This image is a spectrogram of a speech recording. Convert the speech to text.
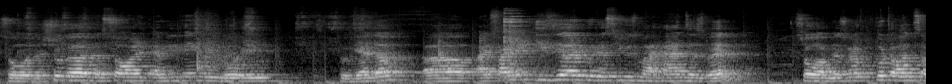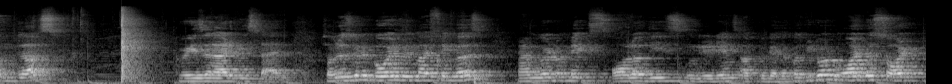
So the sugar, the salt, everything will go in together. Uh, I find it easier to just use my hands as well. So I'm just going to put on some gloves, Grey's Anatomy style. So I'm just going to go in with my fingers and I'm going to mix all of these ingredients up together because we don't want the salt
